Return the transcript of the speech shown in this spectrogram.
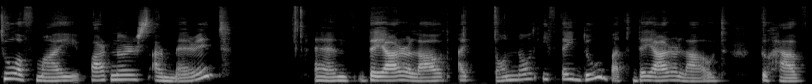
two of my partners are married and they are allowed, I don't know if they do, but they are allowed to have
